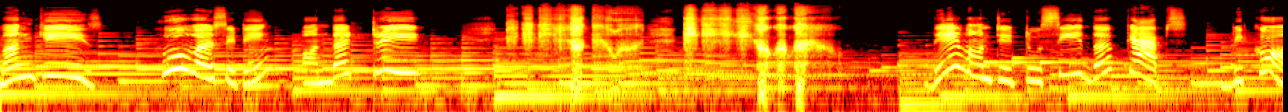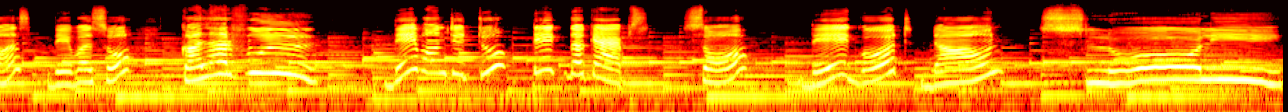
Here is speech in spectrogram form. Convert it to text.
monkeys who were sitting on the tree. They wanted to see the caps because they were so colorful. They wanted to take the caps. So they got down slowly.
